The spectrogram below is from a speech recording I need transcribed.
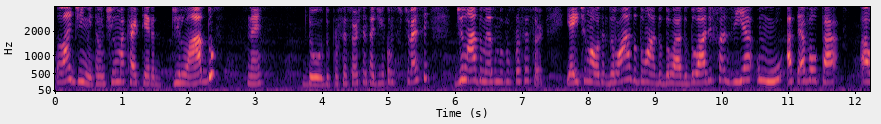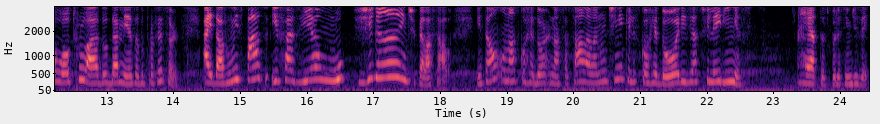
ladinho. Então tinha uma carteira de lado, né? Do, do professor sentadinho, como se estivesse de lado mesmo pro professor. E aí tinha uma outra do lado, do lado, do lado, do lado, e fazia um U até voltar ao outro lado da mesa do professor. Aí dava um espaço e fazia um U gigante pela sala. Então, o nosso corredor, nossa sala, ela não tinha aqueles corredores e as fileirinhas retas, por assim dizer.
